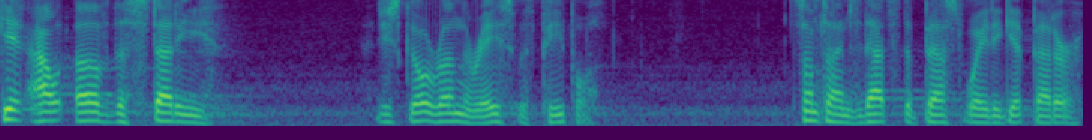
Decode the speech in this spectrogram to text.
get out of the study, just go run the race with people. Sometimes that's the best way to get better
